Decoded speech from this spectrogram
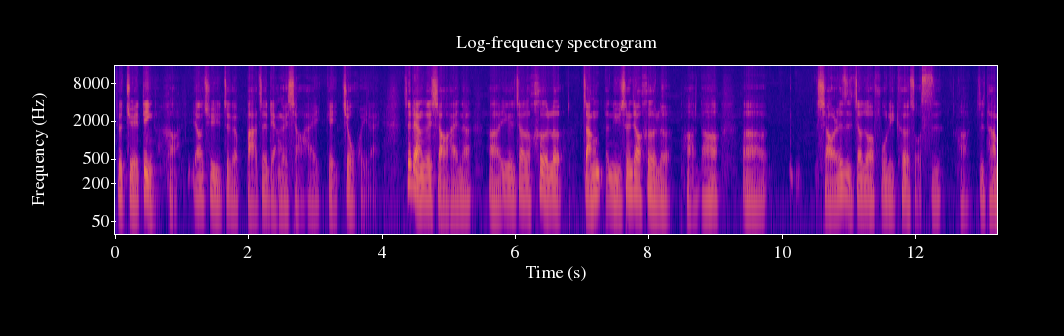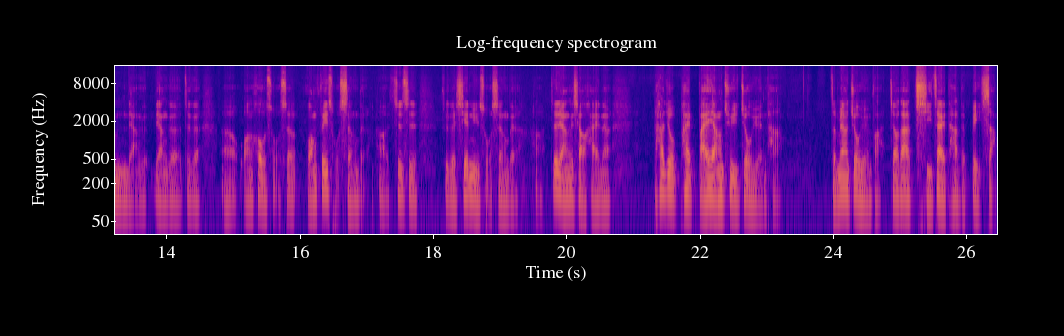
就决定哈、要去这个把这两个小孩给救回来。这两个小孩呢啊，一个叫做赫勒，长女生叫赫勒啊，然后呃小儿子叫做弗里克索斯。啊，就是他们两个两个这个呃王后所生王妃所生的啊，就是这个仙女所生的啊。这两个小孩呢，他就派白羊去救援他。怎么样救援法？叫他骑在他的背上，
